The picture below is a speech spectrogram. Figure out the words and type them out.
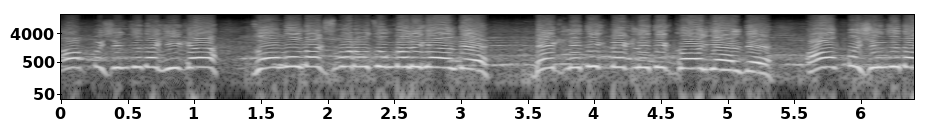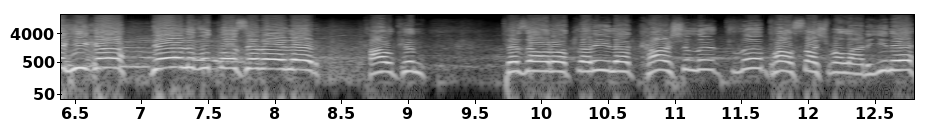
60. dakika Zonguldak Spor'umuzun golü geldi. Bekledik bekledik gol geldi. 60. dakika değerli futbol severler. Kalkın tezahüratlarıyla karşılıklı paslaşmalar yine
